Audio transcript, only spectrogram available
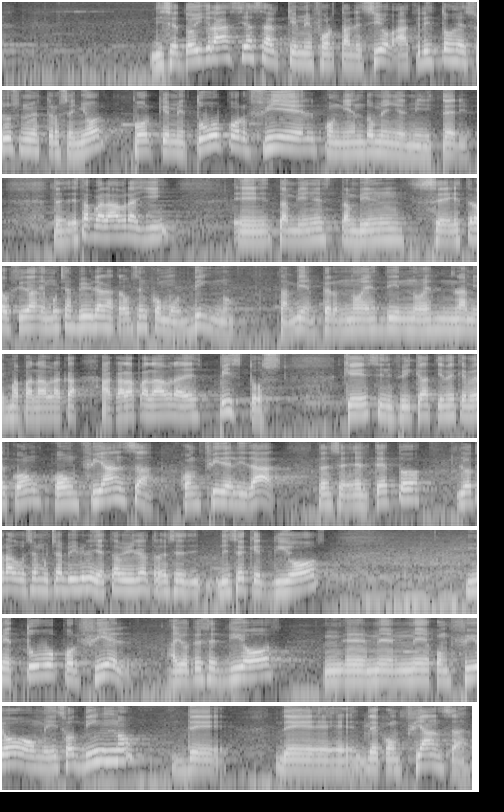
dice, doy gracias al que me fortaleció, a Cristo Jesús nuestro Señor, porque me tuvo por fiel poniéndome en el ministerio. Entonces, esta palabra allí eh, también, es, también se es traducida, en muchas Biblias la traducen como digno también, pero no es, no es la misma palabra acá. Acá la palabra es pistos, que significa, tiene que ver con confianza con fidelidad. Entonces, el texto lo traduce muchas Biblias y esta Biblia dice que Dios me tuvo por fiel. Hay otro dice, Dios me, confió o me hizo digno de, de, confianza.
